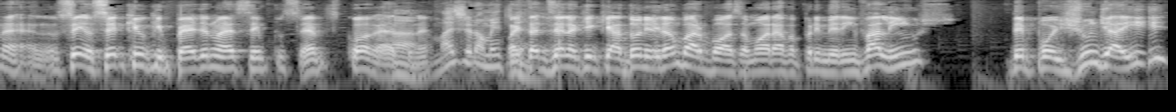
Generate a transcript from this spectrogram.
É, eu, sei, eu sei que o Wikipédia não é 100% correto, Ah, né? Mas geralmente Mas é. tá dizendo aqui que a Dona Irã Barbosa morava primeiro em Valinhos, depois Jundiaí,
